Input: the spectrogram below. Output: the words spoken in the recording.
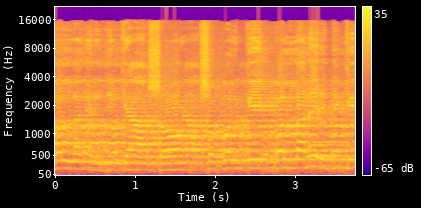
কল্যাণের দিকে আসো, সকলকে কল্যাণের দিকে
